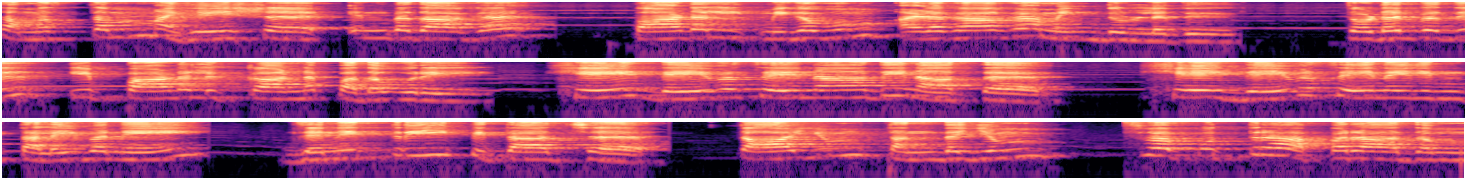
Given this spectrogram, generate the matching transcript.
சமஸ்தம் மகேஷ என்பதாக பாடல் மிகவும் அழகாக அமைந்துள்ளது. தொடர்வது இப்பாடலுக்கான பதவுரை. ஹே தேவசேனாதிநாத ஹே தேவசேனையின் தலைவனே ஜெனித்ரி பிதாச்ச தாயும் தந்தையும் ஸ்வபுத்திர அபராதம்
